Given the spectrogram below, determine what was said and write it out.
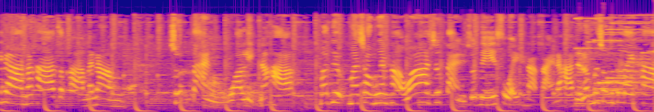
ที่การนะคะจะพาแนะนำชุดแต่งวอลลิกนะคะ มาดูมาชมกันค่ะว่าชุดแต่งชุดนี้สวยขนาดไหนนะคะ เดี๋ยวเรามาชมกันเลยค่ะ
